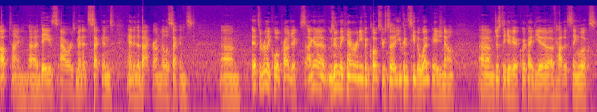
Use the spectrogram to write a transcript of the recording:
uptime, uh, days, hours, minutes, seconds, and in the background, milliseconds. Um, it's a really cool project. I'm going to zoom the camera in even closer so that you can see the web page now, um, just to give you a quick idea of how this thing looks.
